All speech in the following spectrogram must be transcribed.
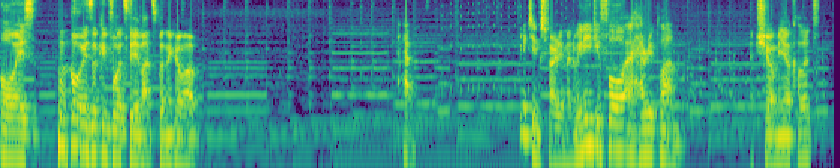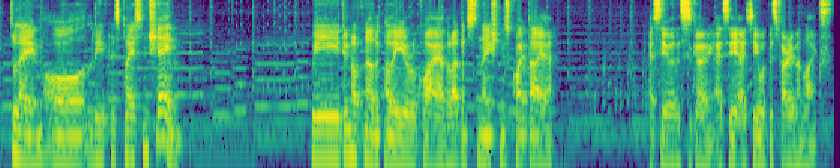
always always looking forward to the events when they come up. Greetings, ferryman. We need you for a hairy plan. Show me your coloured flame, or leave this place in shame. We do not know the colour you require, but our destination is quite dire. I see where this is going. I see I see what this ferryman likes.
